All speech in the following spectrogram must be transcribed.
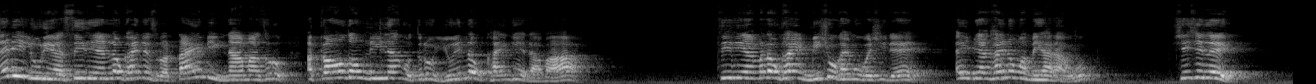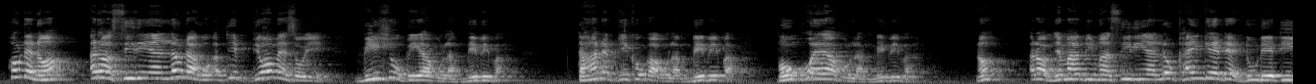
အဲ့ဒီလူတွေကစီဒီယန်လောက်ခိုင်းတယ်ဆိုတော့တိုင်းပြည်နာမှာဆိုလို့အကောင်းဆုံးနီးလန်းကိုသူတို့ရွေးလောက်ခိုင်းခဲ့တာပါ စီဒီယန်မလောက်ခိုင်းမီးရှို့ခိုင်းမှုပဲရှိတယ်အိမ်ပြန်ခိုင်းတော့မှမရတာကိုရှင်းရှင်းလေးဟုတ်တယ်နော်အဲ့တော့စီဒီယန်လောက်တာကိုအပြစ်ပြောမယ်ဆိုရင်မီးရှို့ပေးရဖို့လားမေးပေးပါဓာတ်နဲ့ပြေးခုတ်ကဖို့လားမေးပေးပါဘုံခွဲရဖို့လားမေးပေးပါနော်အဲ့တော့မြန်မာပြည်မှာစီဒီယန်လောက်ခိုင်းခဲ့တဲ့ဒူတွေဒီ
